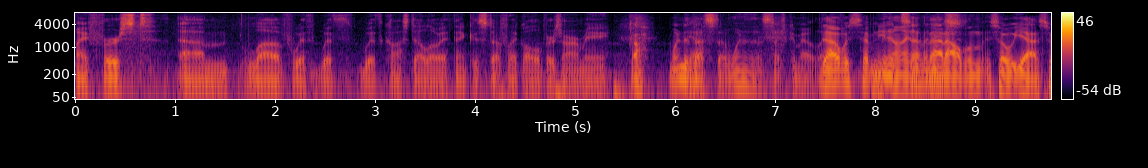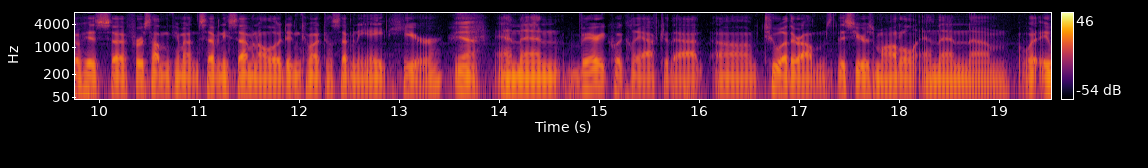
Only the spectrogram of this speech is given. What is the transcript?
my first um, love with with with Costello, I think, is stuff like Oliver's Army. Oh, When did yeah. that stuff? When did that stuff come out? Like that was 79 that album so yeah so his uh, first album came out in 77 although it didn't come out till 78 here Yeah. and then very quickly after that um, two other albums this year's model and then um, what it,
